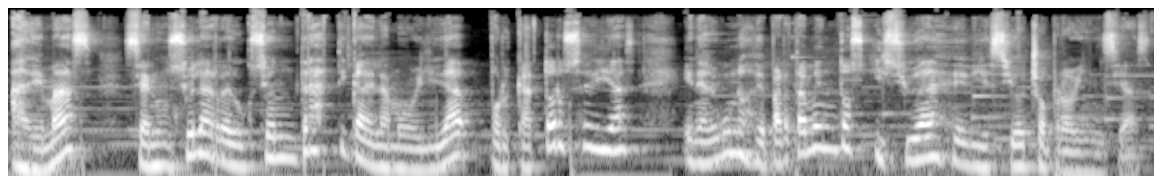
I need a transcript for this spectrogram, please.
Además, se anunció la reducción drástica de la movilidad por 14 días en algunos departamentos y ciudades de 18 provincias,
